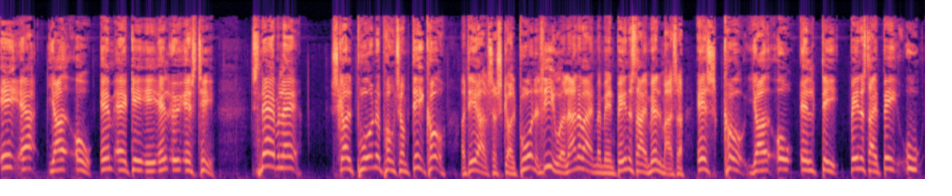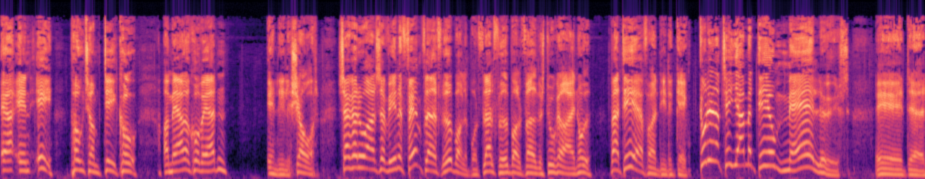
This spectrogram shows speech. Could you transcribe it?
E-R-J-O-M-A-G-E-L-Ø-S-T Snabelag skoldburne.dk Og det er altså skoldburne lige ud af landevejen, men med en bindestreg imellem, altså S-K-J-O-L-D bindestreg B-U-R-N-E.dk og mærker kuverten en lille short. Så kan du altså vinde fem flade flødeboller på et fladt flødeboldfad, hvis du kan regne ud, hvad det er for et lille gæk. Du lytter til, jamen det er jo maløst. Et øh,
